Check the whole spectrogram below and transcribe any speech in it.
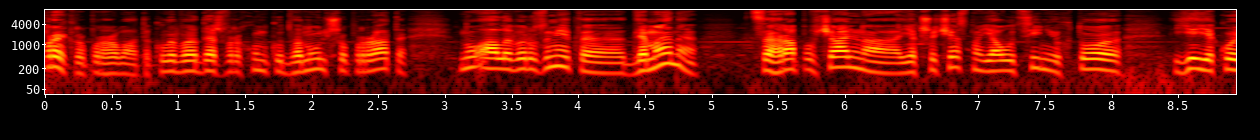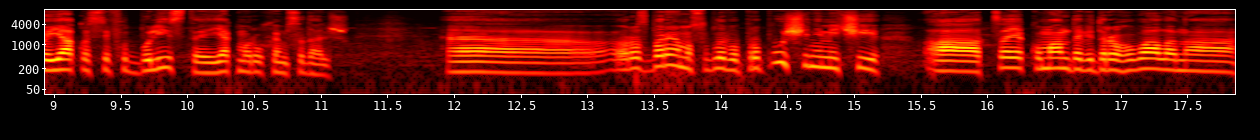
Прикро програвати, коли ведеш в рахунку 2-0, що програти. Ну, але ви розумієте, для мене це гра повчальна. Якщо чесно, я оцінюю, хто є якої якості футболіст і як ми рухаємося далі. Е, Розберемо особливо пропущені м'ячі. А це як команда відреагувала на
